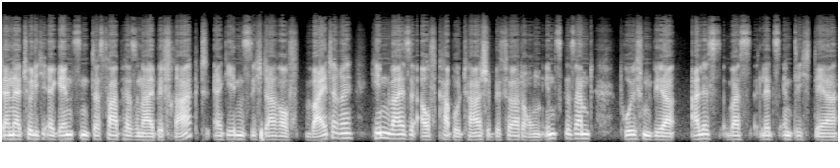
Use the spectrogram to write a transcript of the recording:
dann natürlich ergänzend das Fahrpersonal befragt, ergeben sich darauf weitere Hinweise auf Kapotagebeförderung insgesamt, prüfen wir alles, was letztendlich der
